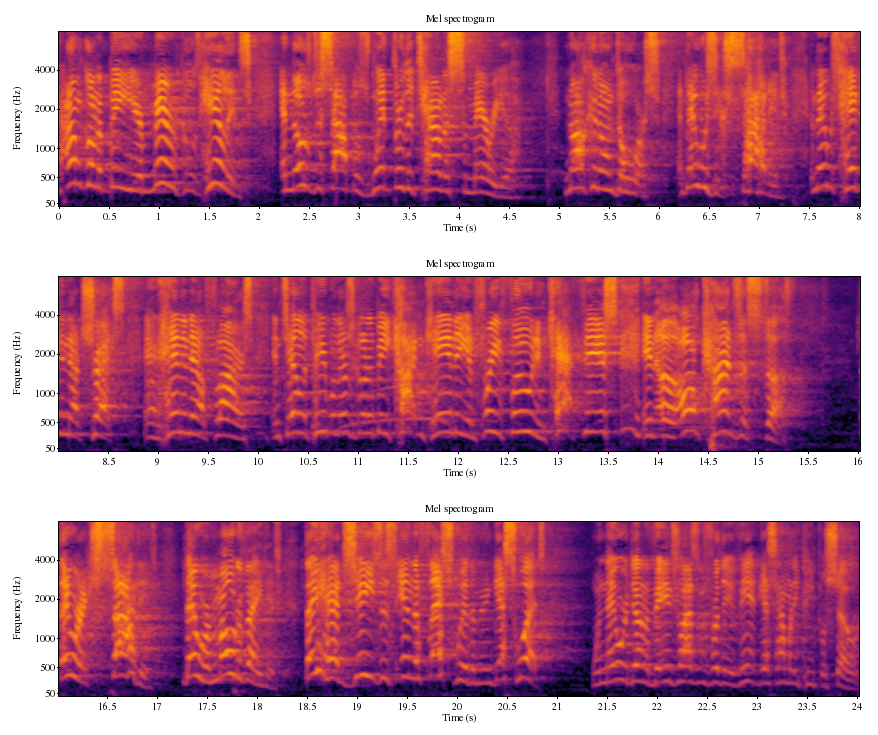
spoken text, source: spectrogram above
I'm going to be here. Miracles, healings. And those disciples went through the town of Samaria knocking on doors and they was excited and they was handing out tracts and handing out flyers and telling people there's going to be cotton candy and free food and catfish and uh, all kinds of stuff they were excited They were motivated. They had Jesus in the flesh with them. And guess what? When they were done evangelizing for the event, guess how many people showed?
